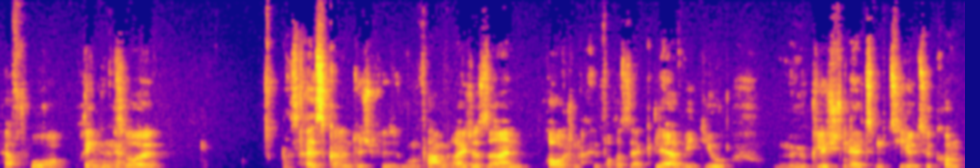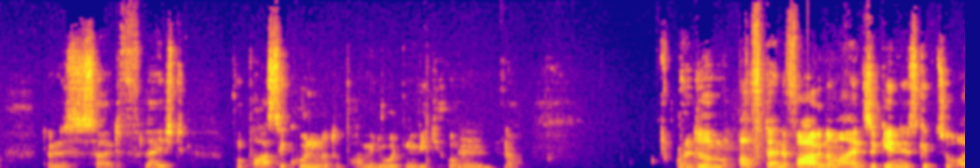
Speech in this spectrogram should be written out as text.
hervorbringen ja. soll. Das heißt, es kann natürlich viel umfangreicher sein, brauche ich ein einfaches Erklärvideo, um möglichst schnell zum Ziel zu kommen. Dann ist es halt vielleicht ein paar Sekunden oder ein paar Minuten Video. Mhm. Ne? Und um auf deine Frage nochmal einzugehen, es gibt so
